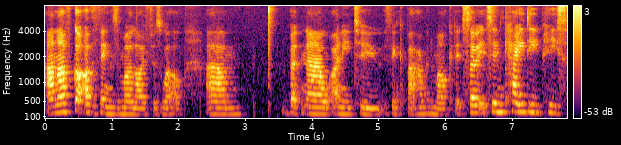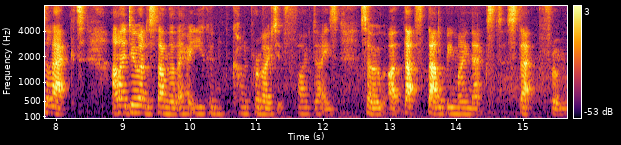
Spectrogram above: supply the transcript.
and I've got other things in my life as well. Um, but now I need to think about how I'm going to market it. So it's in KDP Select and I do understand that they, you can kind of promote it for five days. So uh, that's that'll be my next step from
